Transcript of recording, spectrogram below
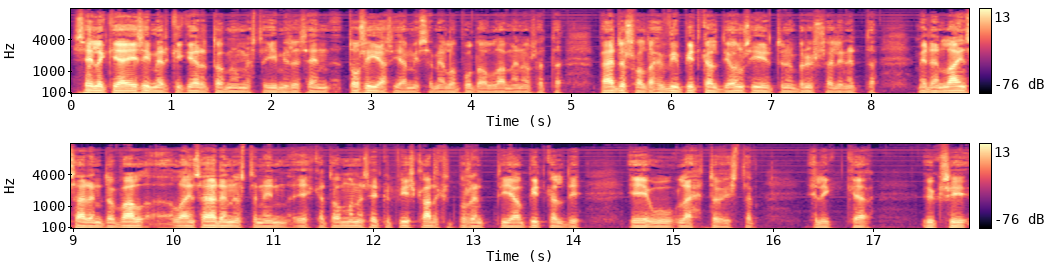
selkeä esimerkki kertoo minun mielestä ihmisille sen tosiasian, missä me lopulta ollaan menossa, että päätösvalta hyvin pitkälti on siirtynyt Brysselin, että meidän lainsäädäntö, val, lainsäädännöstä niin ehkä tuommoinen 75-80 prosenttia on pitkälti EU-lähtöistä. Eli yksi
